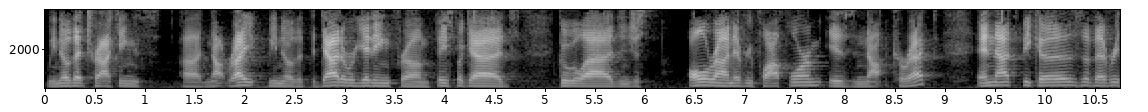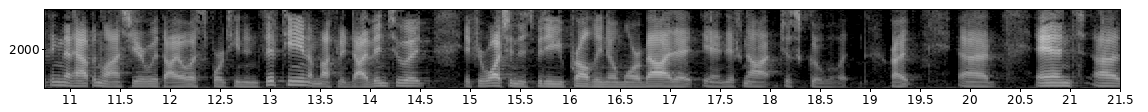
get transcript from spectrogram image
We know that tracking's uh, not right. We know that the data we're getting from Facebook ads, Google ads, and just all around every platform is not correct. And that's because of everything that happened last year with iOS 14 and 15. I'm not going to dive into it. If you're watching this video, you probably know more about it. And if not, just Google it, right? Uh, and uh,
